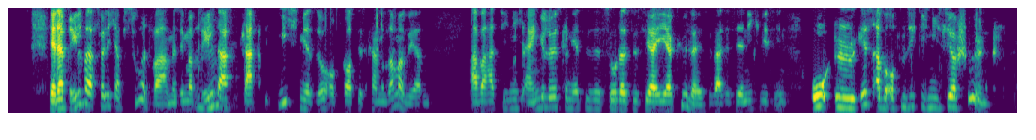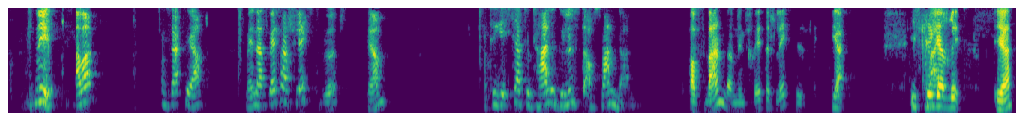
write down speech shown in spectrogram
Ja, der April war völlig absurd warm. Also im April Mhm. dacht, dachte ich mir so, oh Gott, es kann Sommer werden. Aber hat sich nicht eingelöst und jetzt ist es so, dass es ja eher kühler ist. Ich weiß jetzt ja nicht, wie es in OÖ ist, aber offensichtlich nicht sehr schön. Nee, aber ich sagte ja, wenn das Wetter schlecht wird, ja, kriege ich ja totale Gelüste aufs Wandern. Aufs Wandern, wenn das Wetter schlecht ist. Ja, Ich kriege ja. Ja?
